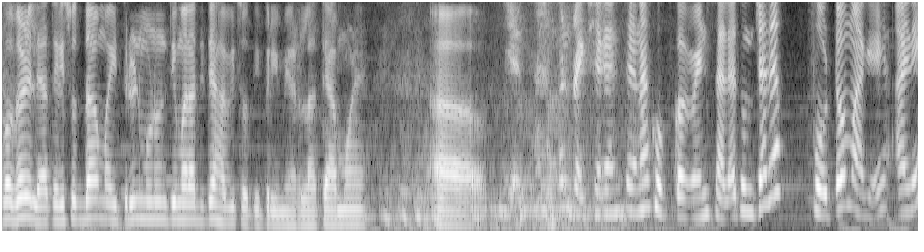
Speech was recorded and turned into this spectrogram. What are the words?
वगळल्या तरी सुद्धा मैत्रीण म्हणून ती मला तिथे हवीच होती प्रीमियरला त्यामुळे येस पण प्रेक्षकांच्या ना खूप कमेंट्स आल्या. तुमच्या त्या फोटो मागे आणि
